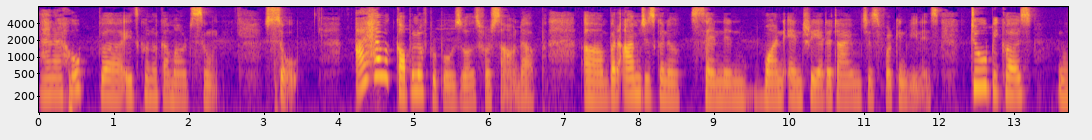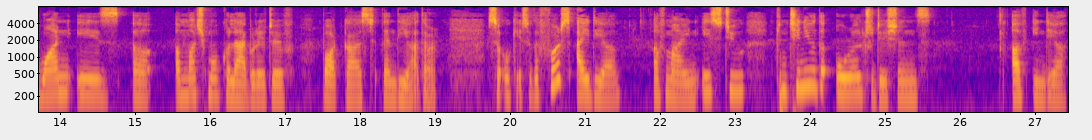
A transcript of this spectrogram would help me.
and I hope uh, it's gonna come out soon. So, I have a couple of proposals for Sound Up. Uh, but I'm just gonna send in one entry at a time just for convenience. Two, because one is uh, a much more collaborative podcast than the other. So, okay, so the first idea of mine is to continue the oral traditions of India.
